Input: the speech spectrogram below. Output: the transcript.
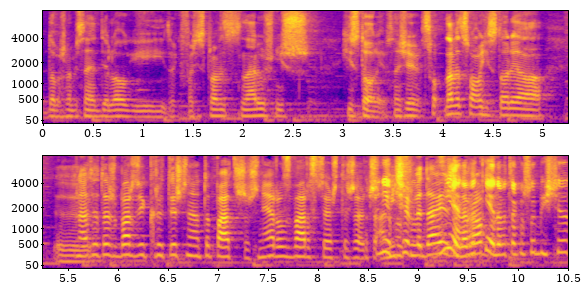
dobrze napisane dialogi i takie właśnie sprawy scenariusz niż historię. W sensie nawet słaba historia. Bo... No ty też bardziej krytycznie na to patrzysz, nie? Rozwarstwiasz te rzeczy. znaczy A nie, mi się prostu- wydaje, nie, że nawet nie, nawet tak osobiście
